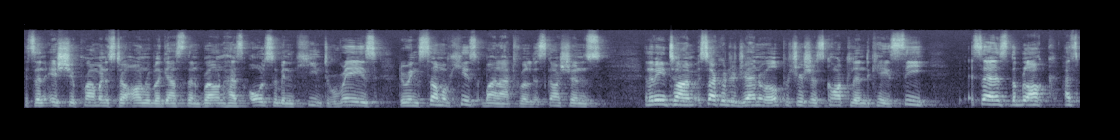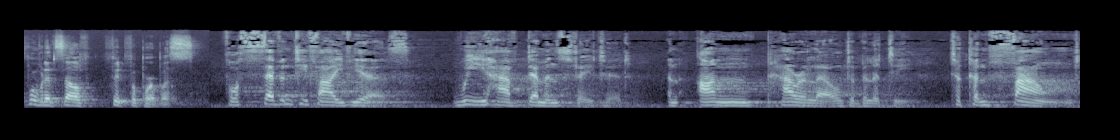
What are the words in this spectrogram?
It's an issue Prime Minister Honorable Gaston Browne has also been keen to raise during some of his bilateral discussions. In the meantime, Secretary General Patricia Scotland, KC, says the bloc has proven itself fit for purpose. For 75 years, we have demonstrated an unparalleled ability to confound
